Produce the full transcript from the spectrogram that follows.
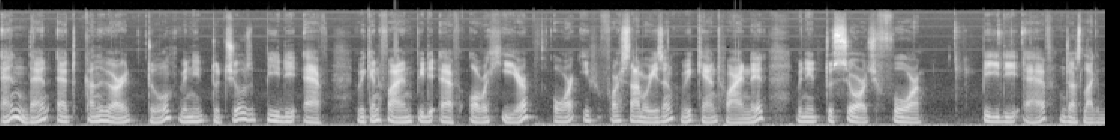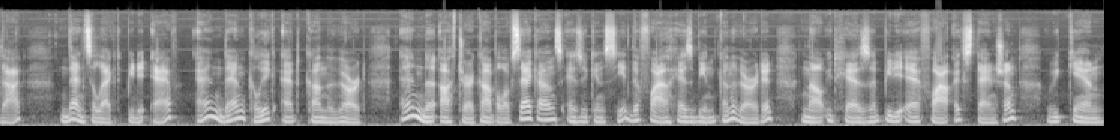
And then at convert to we need to choose PDF we can find PDF over here or if for some reason we can't find it we need to search for PDF just like that. Then select PDF and then click at convert. And after a couple of seconds as you can see the file has been converted. Now it has a PDF file extension. We can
